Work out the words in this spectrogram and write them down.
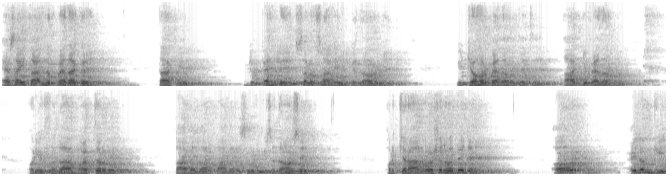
ऐसा ही ताल्लुक़ पैदा करें ताकि जो पहले सलफ साल के दौर में ये जौहर पैदा होते थे, आज भी पैदा हों और ये फ़ज़ा मअतर हो कादल और कादल रसूल की सदाओं से और चराग रोशन होते जाएँ और इल्म की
